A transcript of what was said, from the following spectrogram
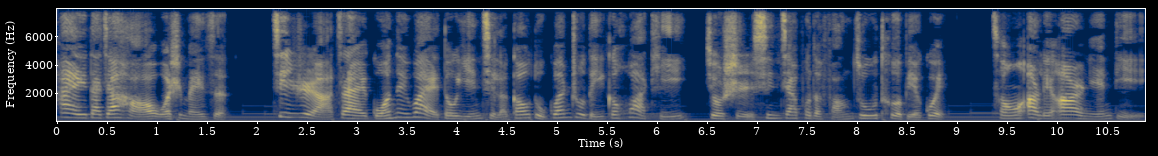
嗨，大家好，我是梅子。近日啊，在国内外都引起了高度关注的一个话题，就是新加坡的房租特别贵。从二零二二年底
